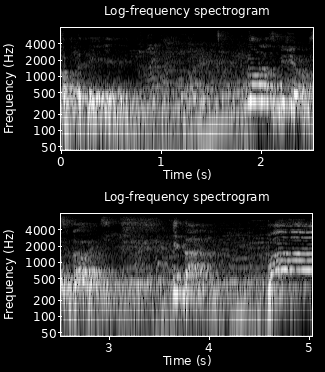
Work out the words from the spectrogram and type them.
Повторение? Ну, разберемся, давайте. Итак, поехали!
